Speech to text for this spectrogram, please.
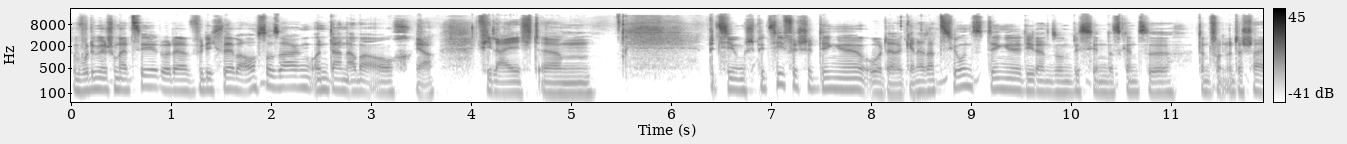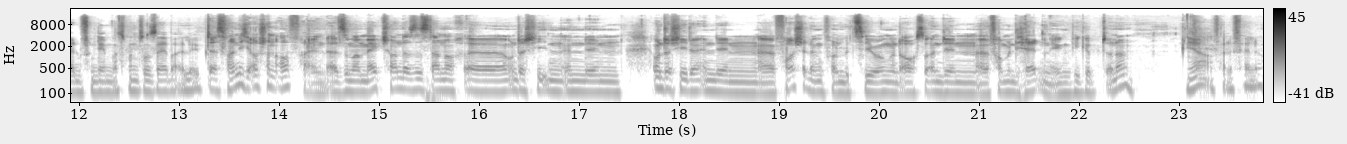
wurde mir schon mal erzählt oder würde ich selber auch so sagen. Und dann aber auch, ja, vielleicht ähm, beziehungsspezifische Dinge oder Generationsdinge, die dann so ein bisschen das Ganze dann von unterscheiden von dem, was man so selber erlebt. Das fand ich auch schon auffallend. Also man merkt schon, dass es da noch äh, Unterschieden in den Unterschiede in den äh, Vorstellungen von Beziehungen und auch so in den äh, Formalitäten irgendwie gibt, oder? Ja, auf alle Fälle.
